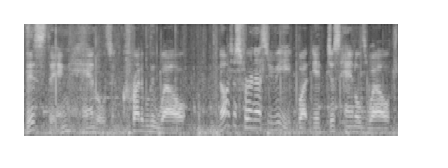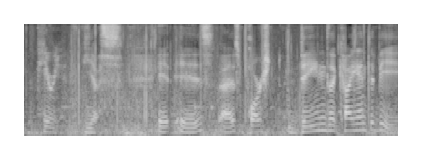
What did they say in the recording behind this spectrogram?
This thing handles incredibly well, not just for an SUV, but it just handles well, period. Yes, it is, as Porsche deigned the Cayenne to be,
